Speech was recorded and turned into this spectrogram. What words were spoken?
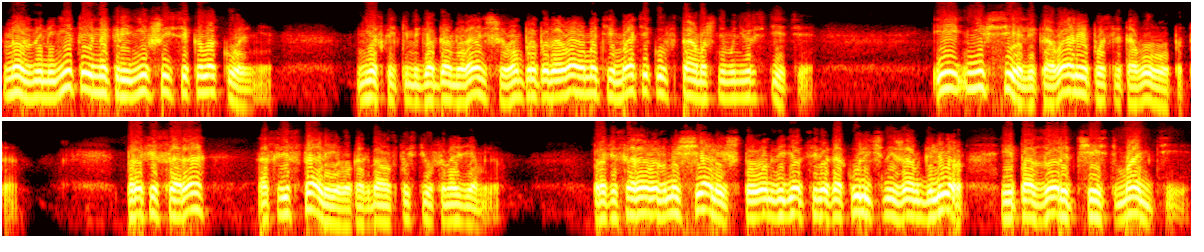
на знаменитой накренившейся колокольне. Несколькими годами раньше он преподавал математику в тамошнем университете. И не все ликовали после того опыта. Профессора освистали его, когда он спустился на землю. Профессора возмущались, что он ведет себя как уличный жонглер и позорит честь мантии.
